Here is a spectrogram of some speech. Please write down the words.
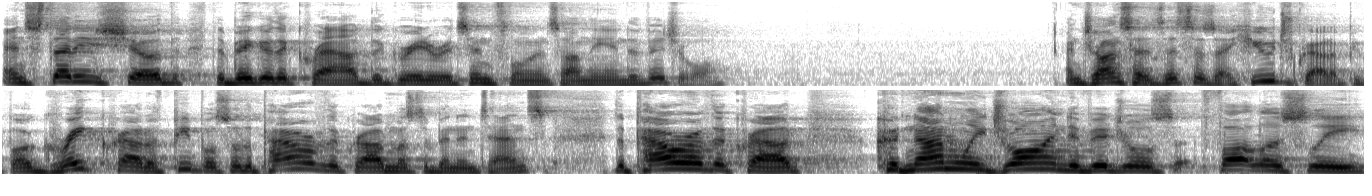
And studies show the bigger the crowd, the greater its influence on the individual. And John says this is a huge crowd of people, a great crowd of people. So the power of the crowd must have been intense. The power of the crowd could not only draw individuals thoughtlessly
